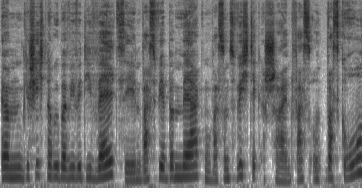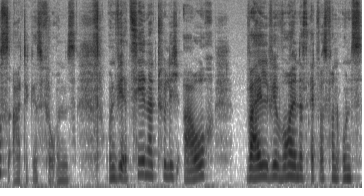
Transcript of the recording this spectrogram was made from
ähm, Geschichten darüber, wie wir die Welt sehen, was wir bemerken, was uns wichtig erscheint, was, was großartig ist für uns. Und wir erzählen natürlich auch, weil wir wollen, dass etwas von uns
